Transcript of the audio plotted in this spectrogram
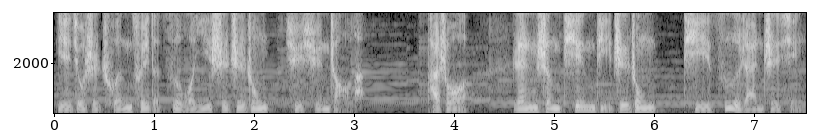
也就是纯粹的自我意识之中去寻找了。他说：“人生天地之中，体自然之行，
